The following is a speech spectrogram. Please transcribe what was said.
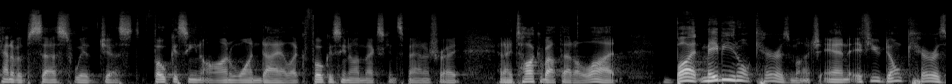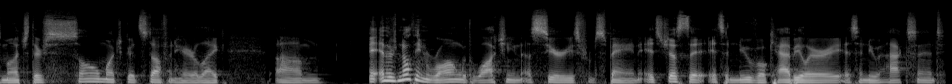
kind of obsessed with just focusing on one dialect, focusing on Mexican Spanish, right? And I talk about that a lot. But maybe you don't care as much, and if you don't care as much, there's so much good stuff in here. Like, um, and there's nothing wrong with watching a series from Spain. It's just that it's a new vocabulary, it's a new accent,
